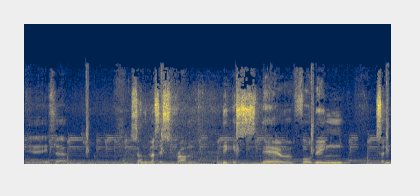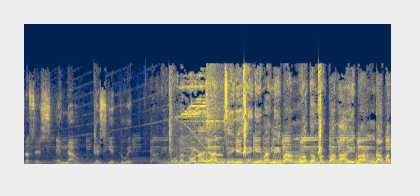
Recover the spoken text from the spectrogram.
Uh, it's uh, sunglasses from Dickies. They're folding sunglasses, and now let's get to it. Kalimutan mo na yan, sige sige maglibang Huwag kang magpakaibang, dapat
